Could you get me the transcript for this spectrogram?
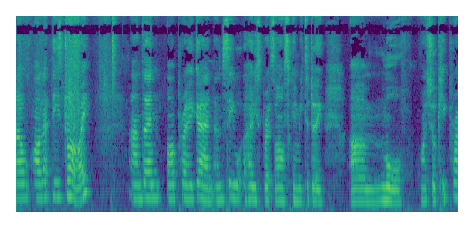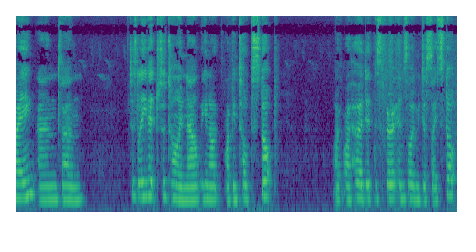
Now I'll let these dry and then I'll pray again and see what the Holy Spirit's asking me to do um, more. I shall keep praying and um, just leave it to time now. You know, I've been told to stop. I've, I've heard it, the Spirit inside me just say stop.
